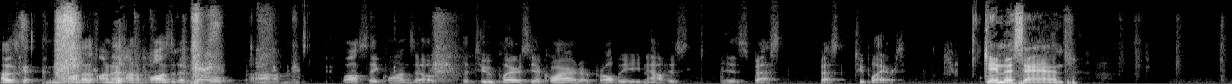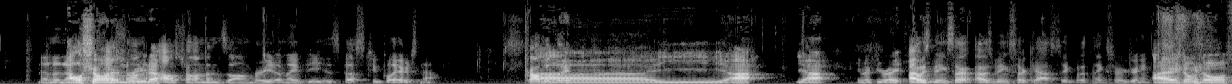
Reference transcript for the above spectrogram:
I was on a on a on a positive though. Um, while Saquon's out, the two players he acquired are probably now his his best best two players. Jameis and No, no, no. Alshon and Breida? Alshon and Zombrita might be his best two players now. probably. Uh, yeah. Yeah. You might be right. I was being sar- I was being sarcastic, but thanks for agreeing. I don't know if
